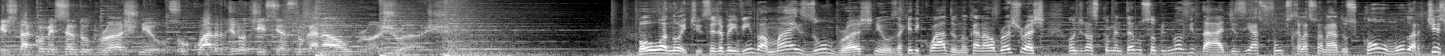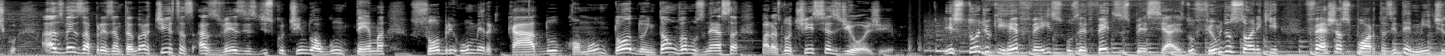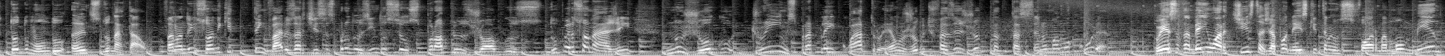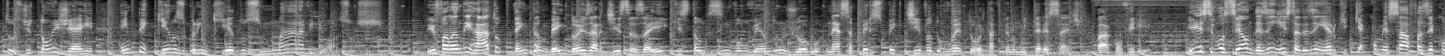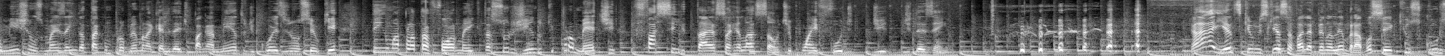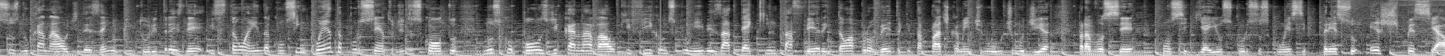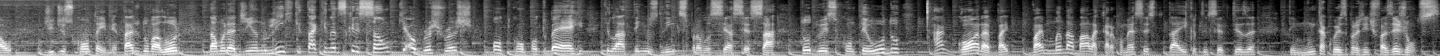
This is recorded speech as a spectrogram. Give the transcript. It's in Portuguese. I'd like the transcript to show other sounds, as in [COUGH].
Está começando o Rush News, o quadro de notícias do canal Rush Rush. Boa noite, seja bem-vindo a mais um Brush News, aquele quadro no canal Brush Rush, onde nós comentamos sobre novidades e assuntos relacionados com o mundo artístico, às vezes apresentando artistas, às vezes discutindo algum tema sobre o mercado como um todo. Então vamos nessa para as notícias de hoje. Estúdio que refez os efeitos especiais do filme do Sonic fecha as portas e demite todo mundo antes do Natal. Falando em Sonic, tem vários artistas produzindo seus próprios jogos do personagem no jogo Dreams para Play 4. É um jogo de fazer jogo, tá, tá sendo uma loucura. Conheça também o artista japonês que transforma momentos de Tom e Jerry em pequenos brinquedos maravilhosos. E falando em rato, tem também dois artistas aí que estão desenvolvendo um jogo nessa perspectiva do roedor, tá ficando muito interessante, vá conferir. E se você é um desenhista, desenheiro que quer começar a fazer commissions, mas ainda tá com problema naquela ideia de pagamento, de coisa, de não sei o que, tem uma plataforma aí que tá surgindo que promete facilitar essa relação, tipo um iFood de, de desenho. [LAUGHS] Ah, e antes que eu me esqueça, vale a pena lembrar você que os cursos do canal de desenho, pintura e 3D estão ainda com 50% de desconto nos cupons de carnaval que ficam disponíveis até quinta-feira. Então aproveita que está praticamente no último dia para você conseguir aí os cursos com esse preço especial de desconto aí, metade do valor. Dá uma olhadinha no link que está aqui na descrição, que é o brushrush.com.br, que lá tem os links para você acessar todo esse conteúdo. Agora vai vai mandar bala, cara. Começa a estudar aí que eu tenho certeza tem muita coisa pra gente fazer juntos.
